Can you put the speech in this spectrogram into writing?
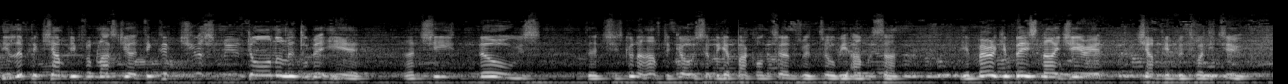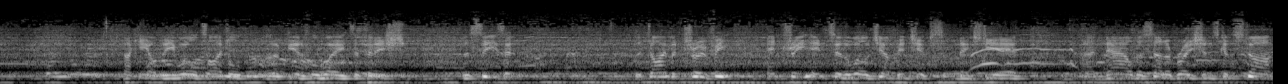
the Olympic champion from last year. Things have just moved on a little bit here, and she knows that she's going to have to go to get back on terms with Tobi Amusan, the American-based Nigerian champion for 22. Backing up the world title and a beautiful way to finish the season. The Diamond Trophy, entry into the World Championships next year. And now the celebrations can start.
